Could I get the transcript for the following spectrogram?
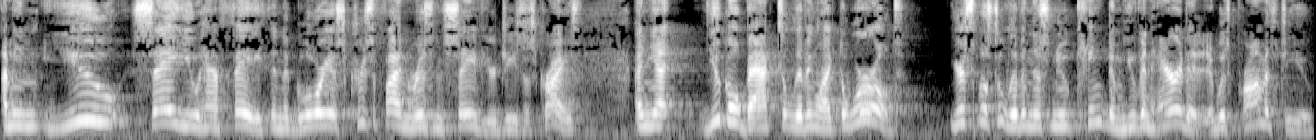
I mean, you say you have faith in the glorious crucified and risen Savior, Jesus Christ, and yet you go back to living like the world. You're supposed to live in this new kingdom. You've inherited it. It was promised to you.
